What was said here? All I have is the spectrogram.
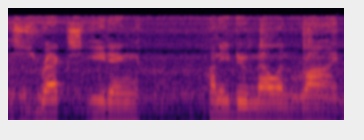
This is Rex eating honeydew melon rind.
